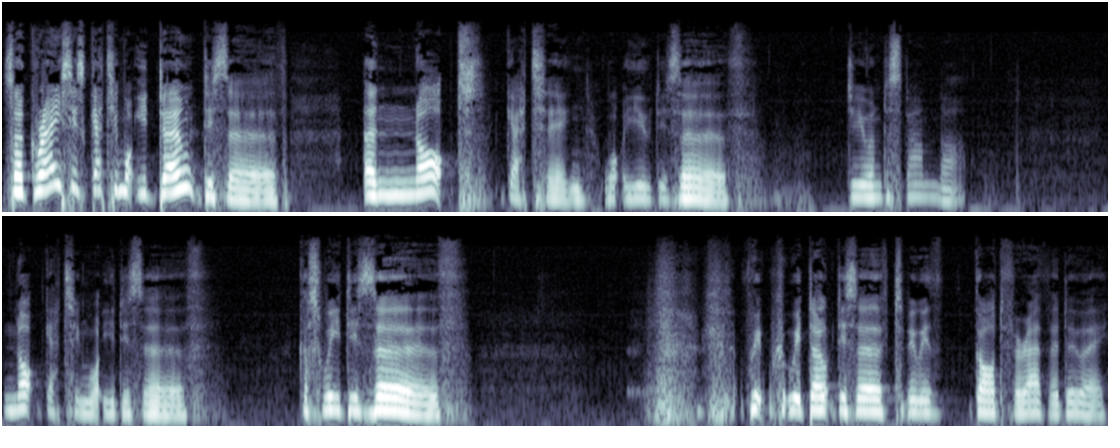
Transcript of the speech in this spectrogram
So, grace is getting what you don't deserve and not getting what you deserve. Do you understand that? not getting what you deserve. Because we deserve, we, we don't deserve to be with God forever, do we?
